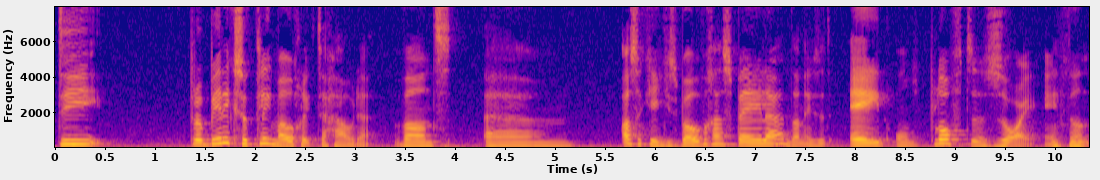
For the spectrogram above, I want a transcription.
die probeer ik zo clean mogelijk te houden. Want um, als de kindjes boven gaan spelen, dan is het één ontplofte zooi. En dan,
